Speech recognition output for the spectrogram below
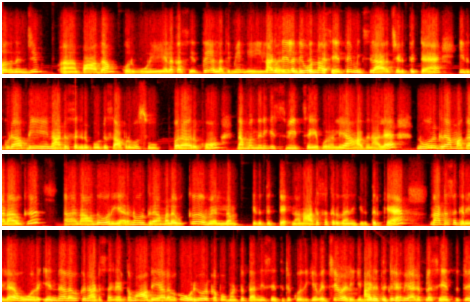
பதினஞ்சு பாதாம் ஒரு மூணு ஏலக்காய் சேர்த்து எல்லாத்தையுமே நெய்யில அடுத்து எல்லாத்தையும் ஒண்ணா சேர்த்து மிக்சியில அரைச்சு எடுத்துக்கிட்டேன். இது கூட அப்படியே நாட்டு சர்க்கரை போட்டு சாப்பிடவும் சூப்பரா இருக்கும். நம்ம வந்து இன்னைக்கு ஸ்வீட் செய்ய போறோம் இல்லையா? அதனால நூறு கிராம் மக்கானாவுக்கு நான் வந்து ஒரு இரநூறு கிராம் அளவுக்கு வெல்லம் எடுத்துக்கிட்டேன். நான் நாட்டு சர்க்கரை தான் இன்னைக்கு எடுத்திருக்கேன். நாட்டு சர்க்கரையில ஒரு எந்த அளவுக்கு நாட்டு சர்க்கரை எடுத்தோமோ அதே அளவுக்கு ஒரே ஒரு கப்பு மட்டும் தண்ணி சேர்த்துட்டு கொதிக்க வச்சு வடிகட்டி அடுத்து திரும்பி அடுப்புல சேர்த்துட்டு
